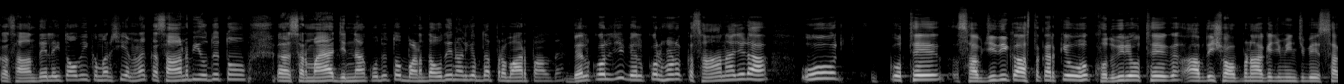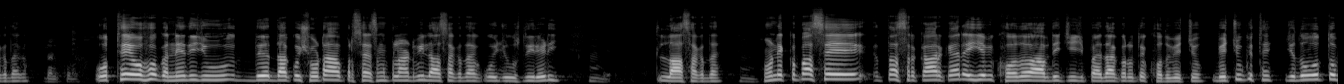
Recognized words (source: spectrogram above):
ਕਿਸਾਨ ਦੇ ਲਈ ਤਾਂ ਉਹ ਵੀ ਕਮਰਸ਼ੀਅਲ ਆ ਨਾ ਕਿਸਾਨ ਵੀ ਉਹਦੇ ਤੋਂ ਸਰਮਾਇਆ ਜਿੰਨਾ ਕੁ ਉਹਦੇ ਤੋਂ ਬਣਦਾ ਉਹਦੇ ਨਾਲ ਹੀ ਆਪਦਾ ਪਰਿਵਾਰ ਪਾਲਦਾ ਹੈ। ਬਿਲਕੁਲ ਜੀ ਬਿਲਕੁਲ ਹੁਣ ਕਿਸਾਨ ਆ ਜਿਹੜਾ ਉਹ ਉੱਥੇ ਸਬਜ਼ੀ ਦੀ ਕਾਸ਼ਤ ਕਰਕੇ ਉਹ ਖੁਦ ਵੀ ਉੱਥੇ ਆਪਦੀ ਸ਼ਾਪ ਬਣਾ ਕੇ ਜ਼ਮੀਨ 'ਚ ਵੇਚ ਸਕਦਾ ਗਾ। ਬਿਲਕੁਲ। ਉੱਥੇ ਉਹ ਗੰਨੇ ਦੀ ਜੂ ਦੇ- ਦਾ ਕੋਈ ਛੋਟਾ ਪ੍ਰੋਸੈਸਿੰਗ ਪਲਾਂਟ ਵੀ ਲਾ ਸਕਦਾ ਕੋਈ ਜੂਸ ਦੀ ਰੇੜੀ ਲਾ ਸਕਦਾ। ਹੁਣ ਇੱਕ ਪਾਸੇ ਤਾਂ ਸਰਕਾਰ ਕਹਿ ਰਹੀ ਹੈ ਵੀ ਖੁਦ ਆਪਦੀ ਚੀਜ਼ ਪੈਦਾ ਕਰੋ ਤੇ ਖੁਦ ਵੇਚੋ। ਵੇਚੂ ਕਿੱਥੇ? ਜਦੋਂ ਉਹ ਤੋਂ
